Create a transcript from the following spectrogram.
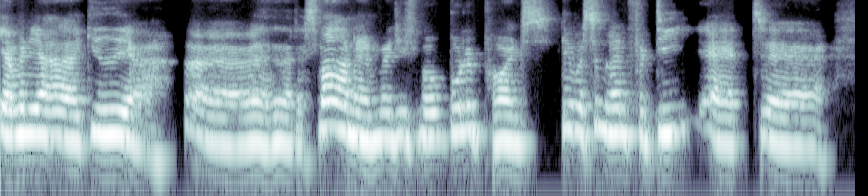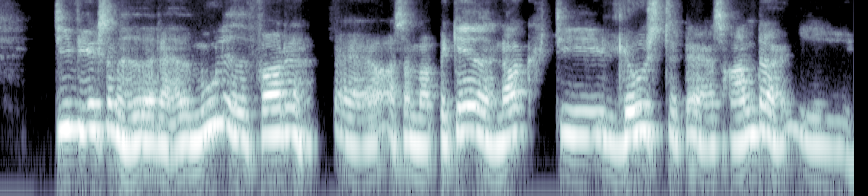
Jamen, jeg har givet jer øh, hvad hedder det, svarene med de små bullet points. Det var simpelthen fordi, at øh, de virksomheder, der havde mulighed for det, øh, og som var begavet nok, de låste deres renter i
